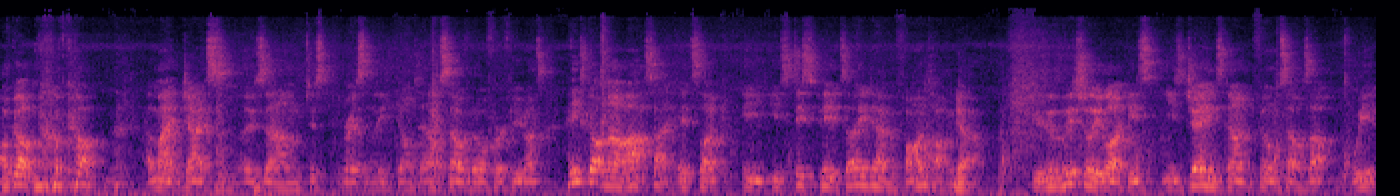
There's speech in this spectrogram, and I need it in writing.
I've got I've got a mate, Jace, who's um just recently gone to El Salvador for a few months. He's got no ass. Eh? It's like he, it's disappeared. So he'd have a fine time. Yeah. jail. He's literally like his his genes don't fill themselves up. It's weird.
